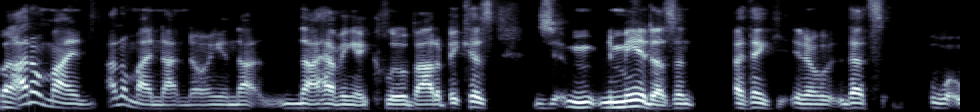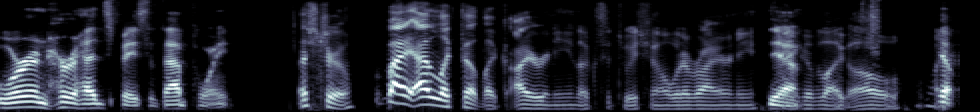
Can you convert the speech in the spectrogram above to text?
But- I don't mind. I don't mind not knowing and not not having a clue about it because Mia doesn't. I think you know that's we're in her headspace at that point. That's true. But I, I like that like irony, like situational, whatever irony. Yeah. Of like, oh, like, Yep.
